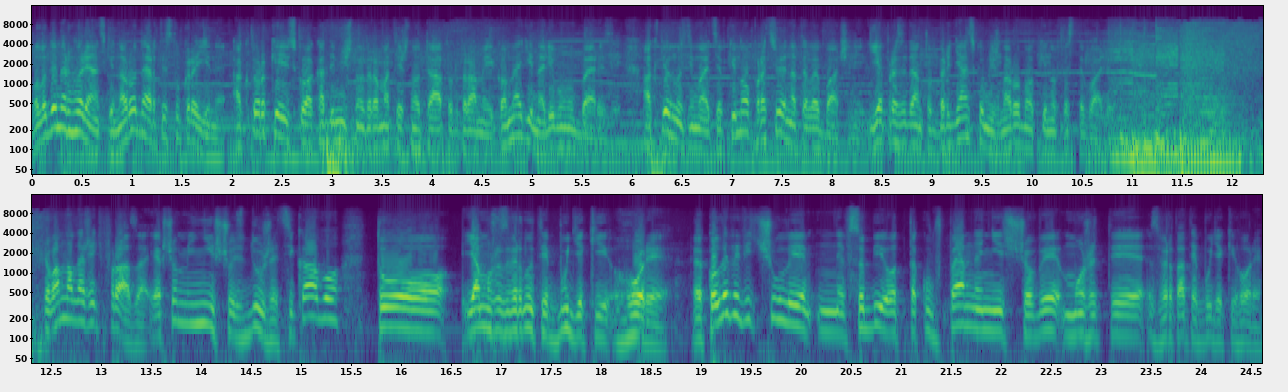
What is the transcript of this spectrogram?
Володимир Горянський, народний артист України, актор Київського академічного драматичного театру драми і комедії на лівому березі. Активно знімається в кіно, працює на телебаченні. Є президентом Бердянського міжнародного кінофестивалю. Що вам належить фраза: якщо мені щось дуже цікаво, то я можу звернути будь-які гори. Е, Коли ви відчули м, в собі от таку впевненість, що ви можете звертати будь-які гори?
